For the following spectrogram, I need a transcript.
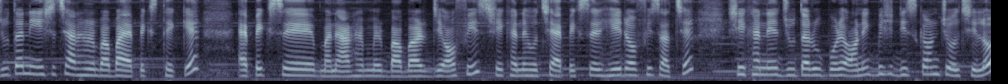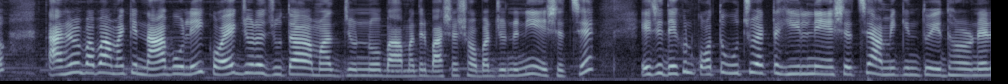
জুতা নিয়ে এসেছে আরহামের বাবা অ্যাপেক্স থেকে। অ্যাপেক্সে মানে আরহামের বাবার যে অফিস সেখানে হচ্ছে অ্যাপেক্সের হেড অফিস আছে। সেখানে জুতার উপরে অনেক বেশি ডিসকাউন্ট চলছিল। আরহামের বাবা আমাকে না বলেই কয়েক জোড়া জুতা আমার জন্য বা আমাদের বাসা সবার জন্য নিয়ে এসেছে। এই যে দেখুন কত উঁচু একটা হিল নিয়ে এসেছে, আমি কিন্তু এই ধরনের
